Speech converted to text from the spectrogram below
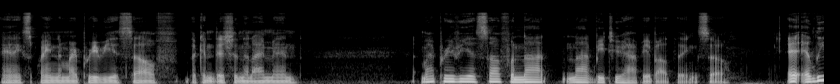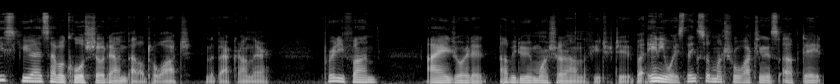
and explain to my previous self the condition that I'm in, my previous self would not not be too happy about things. So at, at least you guys have a cool showdown battle to watch in the background there. Pretty fun. I enjoyed it. I'll be doing more showdown in the future too. But anyways, thanks so much for watching this update.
